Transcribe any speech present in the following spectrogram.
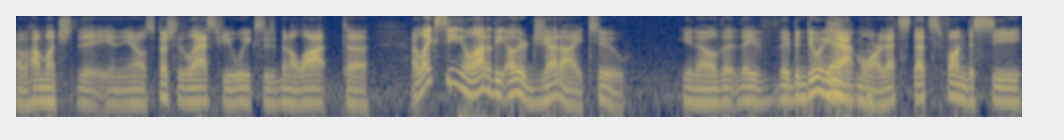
of how much the you know, especially the last few weeks there's been a lot uh, I like seeing a lot of the other Jedi too. You know, that they've they've been doing Yeah. that more. That's that's fun to see.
